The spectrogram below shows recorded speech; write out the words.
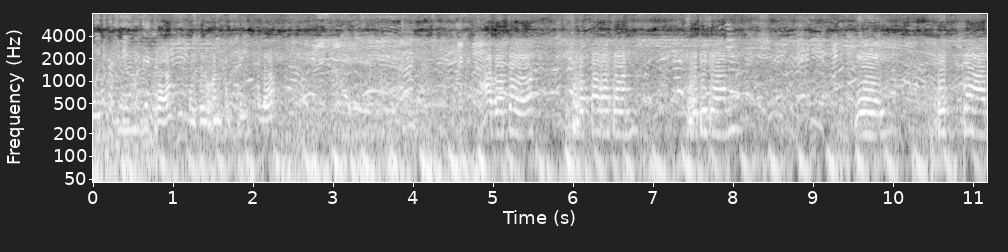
ওই ভিডিও করে হ্যালো। মুসলমান হ্যালো আগত সত্যাবচন। সতীজন এই বিজ্ঞান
